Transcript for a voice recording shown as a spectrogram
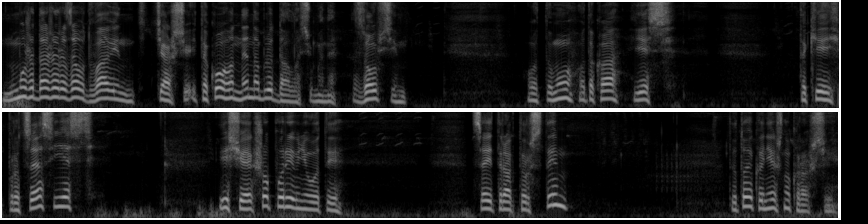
ну, може навіть раза в два він тяжче. І такого не наблюдалось у мене зовсім. От тому отака є такий процес є. І ще, якщо порівнювати цей трактор з тим, то той, звісно, кращий.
